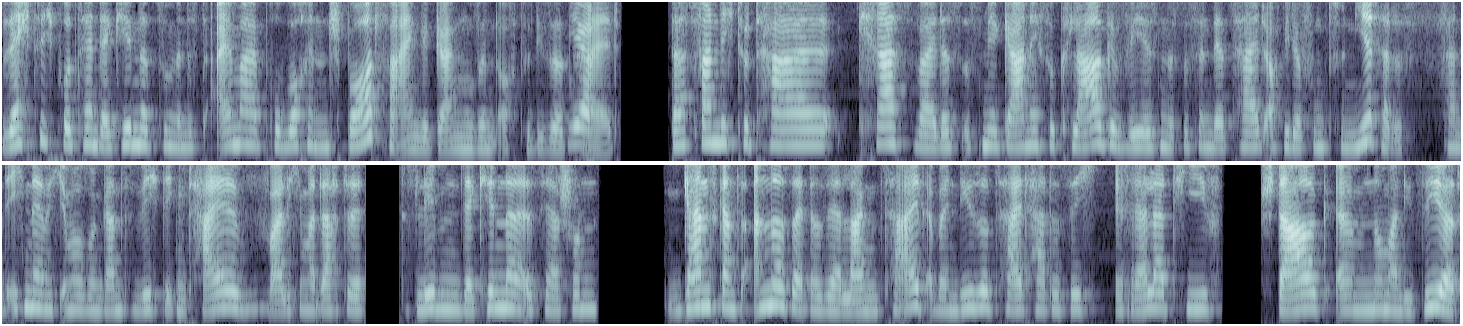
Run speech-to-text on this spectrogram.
60 Prozent der Kinder zumindest einmal pro Woche in den Sportverein gegangen sind, auch zu dieser Zeit. Das fand ich total krass, weil das ist mir gar nicht so klar gewesen, dass es in der Zeit auch wieder funktioniert hat. Das fand ich nämlich immer so einen ganz wichtigen Teil, weil ich immer dachte, das Leben der Kinder ist ja schon ganz, ganz anders seit einer sehr langen Zeit, aber in dieser Zeit hat es sich relativ stark ähm, normalisiert.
